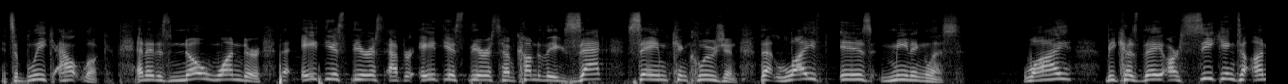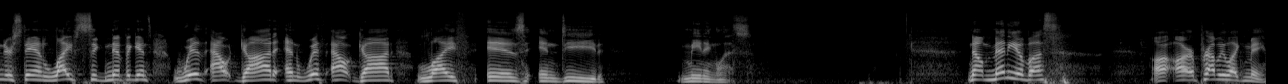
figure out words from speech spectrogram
It's a bleak outlook. And it is no wonder that atheist theorists after atheist theorists have come to the exact same conclusion that life is meaningless. Why? Because they are seeking to understand life's significance without God, and without God, life is indeed meaningless. Now, many of us are, are, probably like me,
